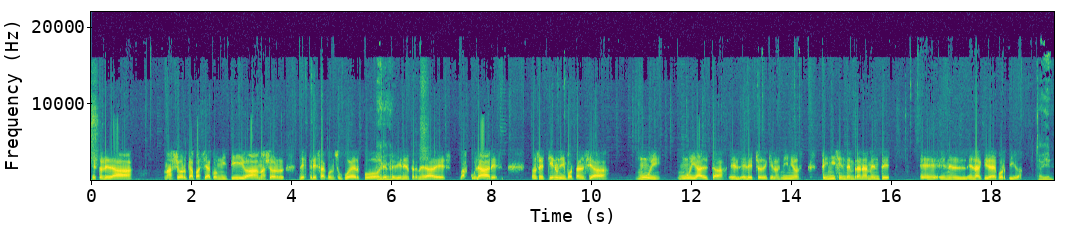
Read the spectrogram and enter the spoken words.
Eso le da mayor capacidad cognitiva, mayor destreza con su cuerpo, le previene enfermedades vasculares. Entonces tiene una importancia muy, muy alta el, el hecho de que los niños se inicien tempranamente eh, en, el, en la actividad deportiva. Está bien.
